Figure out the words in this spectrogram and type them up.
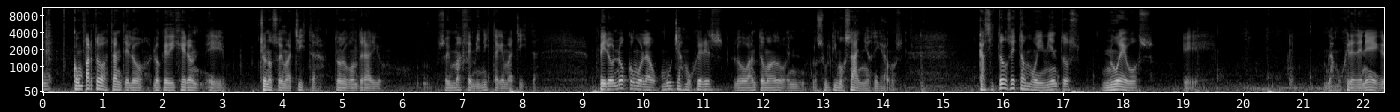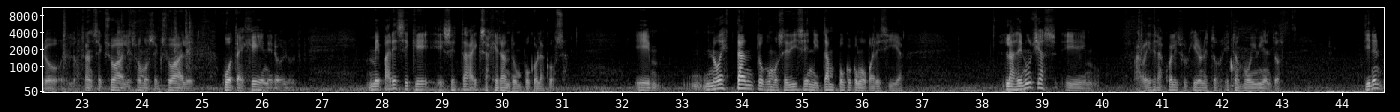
Comparto bastante lo, que dijeron. Eh, yo no soy machista, todo lo contrario. Soy más feminista que machista. Pero no como la, muchas mujeres lo han tomado en los últimos años, digamos. Casi todos estos movimientos nuevos, eh, las mujeres de negro, los transexuales, homosexuales, cuota de género, me parece que eh, se está exagerando un poco la cosa. Eh, no es tanto como se dice ni tan poco como parecía. Las denuncias eh, a raíz de las cuales surgieron estos, estos movimientos tienen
